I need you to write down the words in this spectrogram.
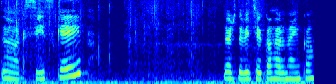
Так, Seascape. Теж дивіться, яка гарненька.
